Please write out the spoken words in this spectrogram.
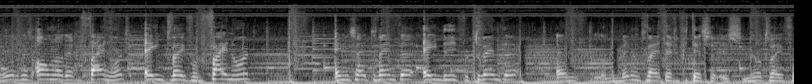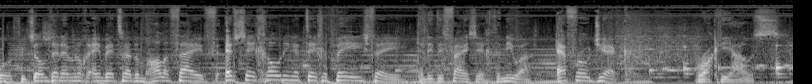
Heerenveen is allemaal tegen Feyenoord, 1-2 voor Feyenoord. NEC Twente, 1-3 voor Twente. En Willem 2 tegen Vitesse is 0-2 voor Vitesse. Zometeen hebben we nog één wedstrijd om half vijf. FC Groningen tegen PSV. En dit is fijn zeg, de nieuwe Afrojack. Rock the House.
